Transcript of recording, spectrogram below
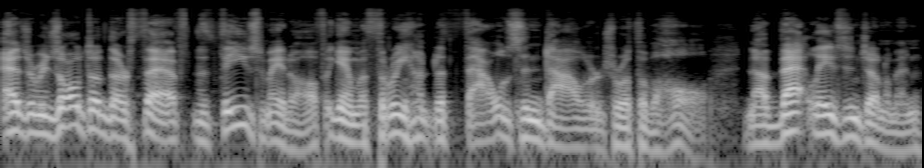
as a result of their theft, the thieves made off again with three hundred thousand dollars worth of a haul. Now that, ladies and gentlemen,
